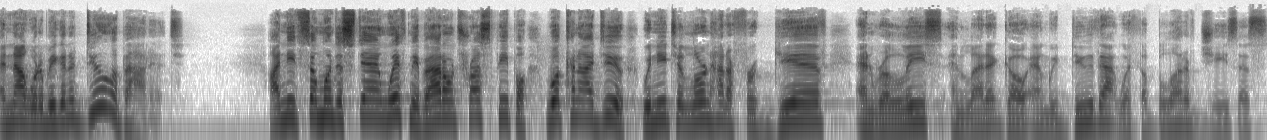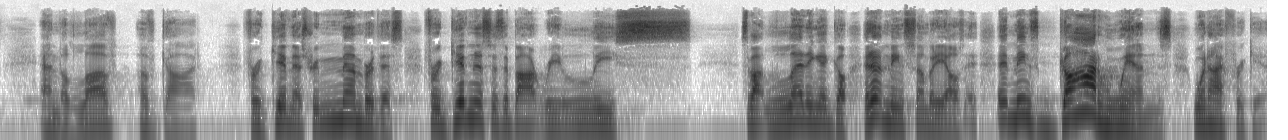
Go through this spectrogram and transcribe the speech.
And now, what are we going to do about it? I need someone to stand with me, but I don't trust people. What can I do? We need to learn how to forgive and release and let it go. And we do that with the blood of Jesus and the love of God. Forgiveness, remember this. Forgiveness is about release. It's about letting it go. It doesn't mean somebody else. It, it means God wins when I forgive.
